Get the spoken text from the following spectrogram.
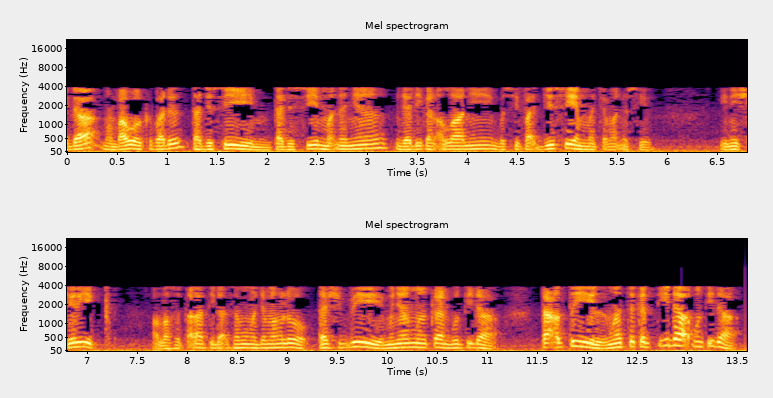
tidak membawa kepada tajsim. Tajsim maknanya menjadikan Allah ni bersifat jisim macam manusia. Ini syirik Allah SWT tidak sama macam makhluk. Tashbih menyamakan pun tidak. Ta'til mengatakan tidak pun tidak.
